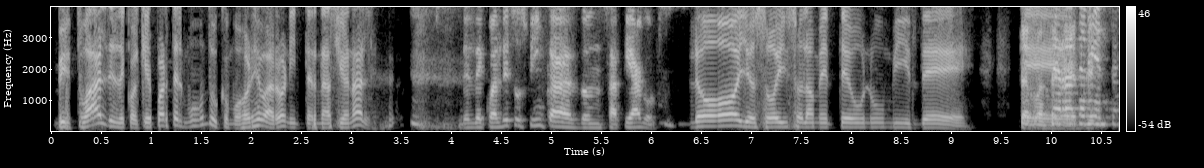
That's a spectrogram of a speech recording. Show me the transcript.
Virtual, desde cualquier parte del mundo, como Jorge Barón, internacional. ¿Desde cuál de sus fincas, don Santiago? No, yo soy solamente un humilde... terrateniente.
